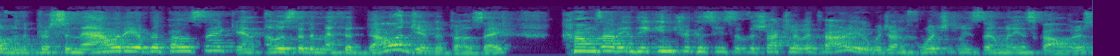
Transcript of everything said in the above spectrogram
of the personality of the posek and also the methodology of the posek comes out in the intricacies of the Shaklavataria, which unfortunately so many scholars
